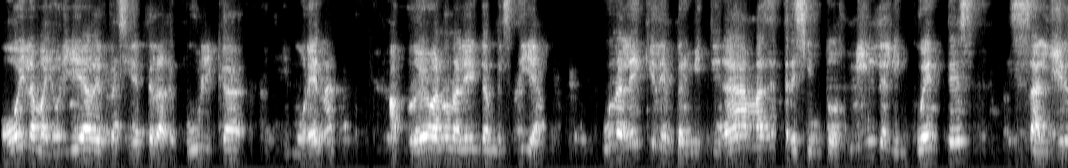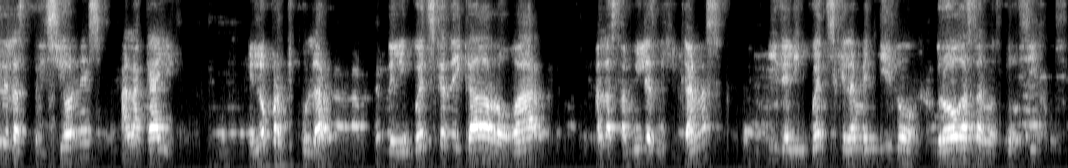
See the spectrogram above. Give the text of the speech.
Hoy la mayoría del presidente de la República y Morena aprueban una ley de amnistía, una ley que le permitirá a más de 300 mil delincuentes salir de las prisiones a la calle. En lo particular, delincuentes que han dedicado a robar a las familias mexicanas y delincuentes que le han vendido drogas a nuestros hijos.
